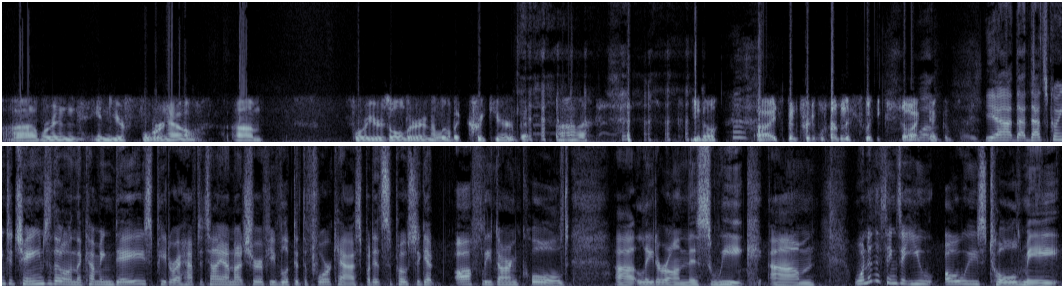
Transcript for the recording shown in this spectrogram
uh, we're in in year four now. Um, four years older and a little bit creakier, but uh, you know, uh, it's been pretty warm this week, so I Well, can't complain. Yeah, that that's going to change though in the coming days, Peter. I have to tell you, I'm not sure if you've looked at the forecast, but it's supposed to get awfully darn cold uh, later on this week. Um, one of the things that you always told me,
